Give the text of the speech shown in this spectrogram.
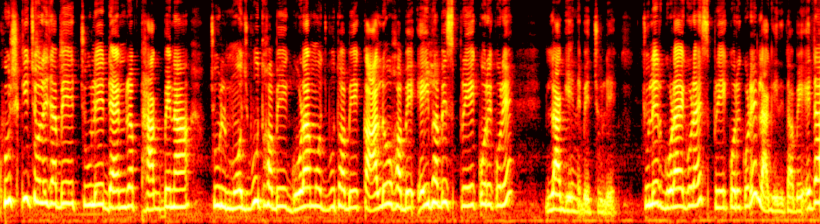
খুশকি চলে যাবে, চুলে ড্যান্ড্রফ থাকবে না চুল মজবুত হবে, গোড়া মজবুত হবে, কালো হবে, এইভাবে স্প্রে করে করে লাগিয়ে নেবে চুলে। চুলের গোড়ায় গোড়ায় স্প্রে করে করে লাগিয়ে দিতে হবে। এটা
